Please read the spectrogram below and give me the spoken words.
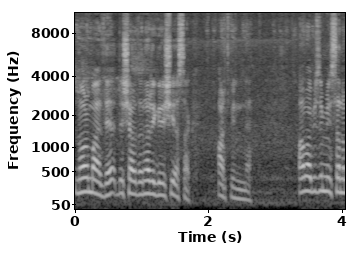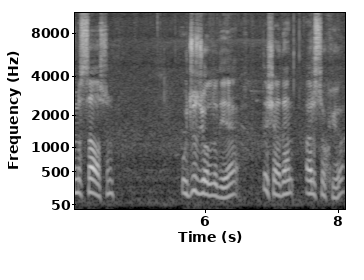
normalde dışarıdan arı girişi yasak. Artvin'ine. Ama bizim insanımız sağ olsun ucuz yollu diye dışarıdan arı sokuyor.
